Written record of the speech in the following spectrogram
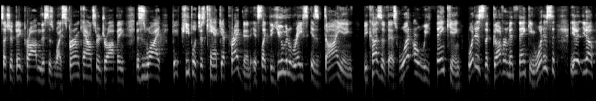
such a big problem. This is why sperm counts are dropping. This is why people just can't get pregnant. It's like the human race is dying because of this. What are we thinking? What is the government thinking? What is the you know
